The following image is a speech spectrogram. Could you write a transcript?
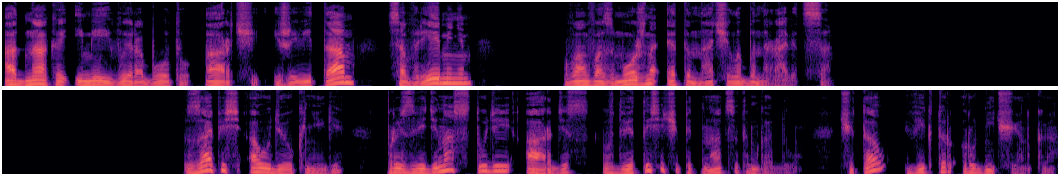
Однако, имей вы работу Арчи и живи там, со временем вам, возможно, это начало бы нравиться. Запись аудиокниги произведена студией «Ардис» в 2015 году. Читал Виктор Рудниченко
